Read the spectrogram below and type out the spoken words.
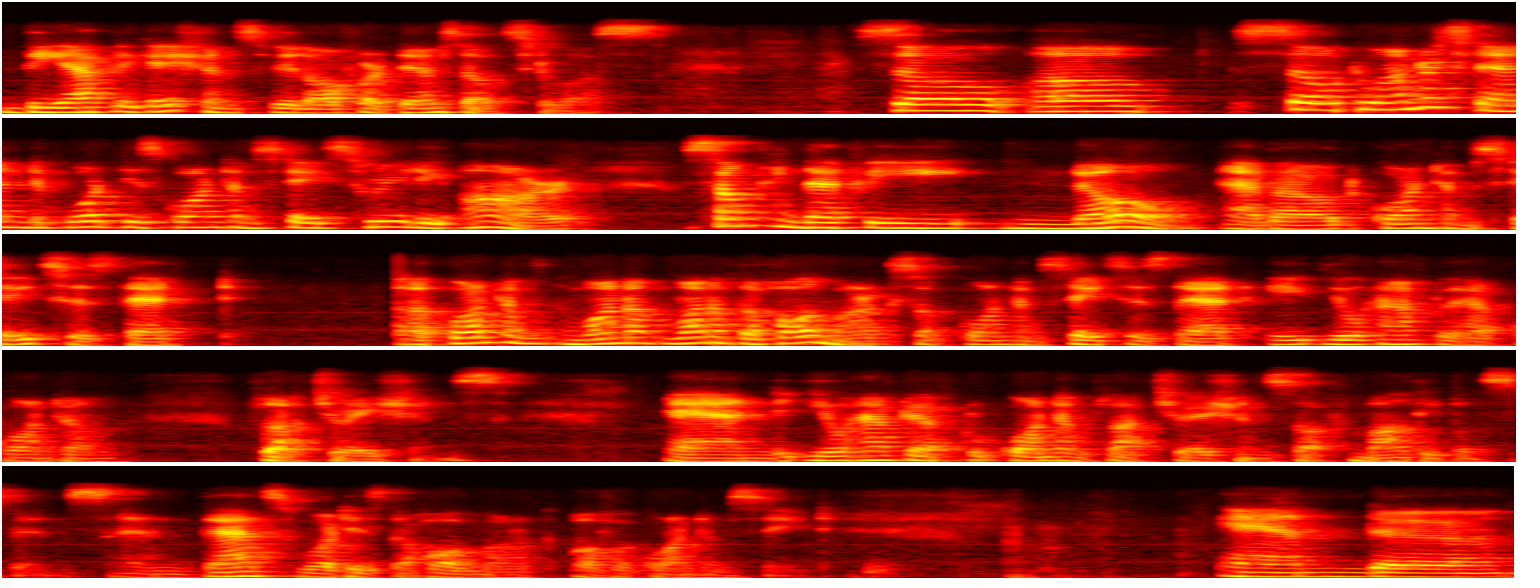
the applications will offer themselves to us. So, uh, so to understand what these quantum states really are, something that we know about quantum states is that a quantum one of one of the hallmarks of quantum states is that it, you have to have quantum fluctuations. And you have to have quantum fluctuations of multiple spins. And that's what is the hallmark of a quantum state. And uh,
